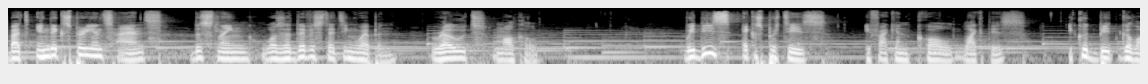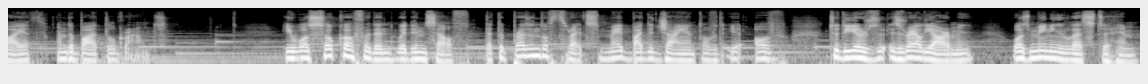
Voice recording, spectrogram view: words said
but in the experienced hands, the sling was a devastating weapon, wrote Malcolm. With this expertise, if I can call like this, he could beat Goliath on the battleground. He was so confident with himself that the present of threats made by the giant of, the, of to the Israeli army was meaningless to him.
